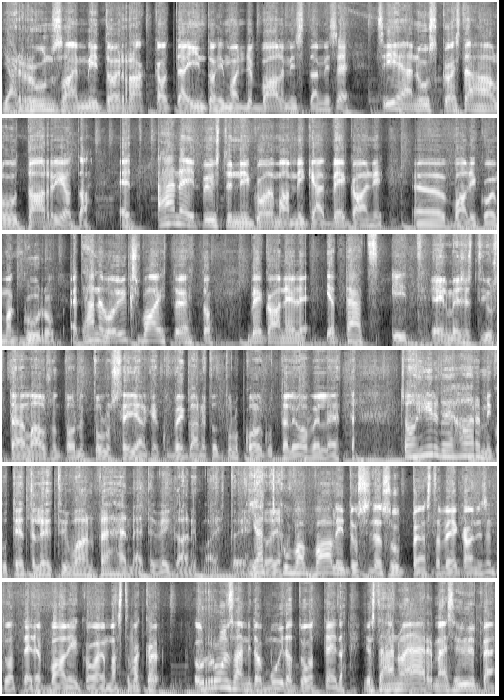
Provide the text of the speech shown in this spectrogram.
ja runsain mitoin rakkautta ja intohimoiden valmistamiseen. Siihen hän uskoo ja sitä haluaa tarjota. Et hän ei pysty niinku olemaan mikään vegaani ö, valikoima guru. Et hänellä on yksi vaihtoehto, vegaaneille ja that's it. Ja ilmeisesti just tämä lausunto on nyt tullut sen jälkeen, kun vegaanit on tullut kolkuttele ovelle, että se on hirveän harmi, kun teiltä löytyy vaan vähän näitä vegaanivaihtoehtoja. Jatkuva valitus sitä suppeasta vegaanisen tuotteiden valikoimasta, vaikka runsaimmin on muita tuotteita, joista hän on äärimmäisen ylpeä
